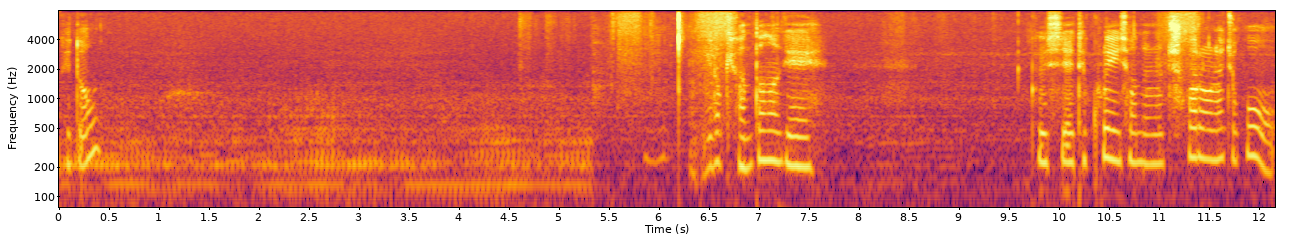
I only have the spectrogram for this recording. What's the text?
여기도 이렇게 간단하게 글씨에 데코레이션을 추가를 해주고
